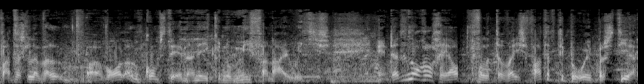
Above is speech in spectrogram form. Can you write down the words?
Wat is hulle wol inkomste en dan die ekonomie van daai oetjies? En dit het nogal gehelp vir hulle te wys watter tipe ooi presteer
